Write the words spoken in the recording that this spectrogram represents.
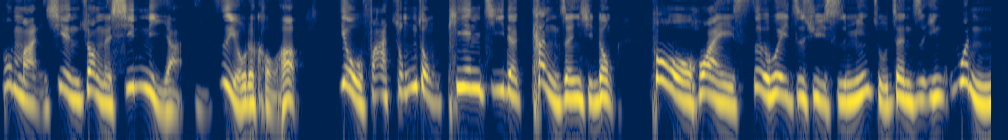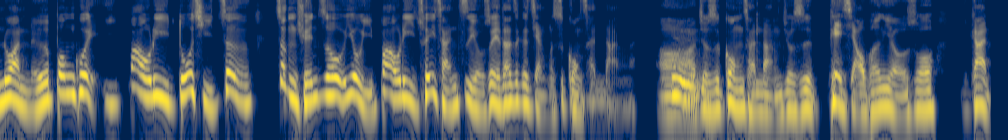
不满现状的心理啊，以自由的口号诱发种种偏激的抗争行动，破坏社会秩序，使民主政治因混乱而崩溃，以暴力夺取政政权之后，又以暴力摧残自由。所以他这个讲的是共产党啊，啊、嗯就是共产党就是骗小朋友说，你看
